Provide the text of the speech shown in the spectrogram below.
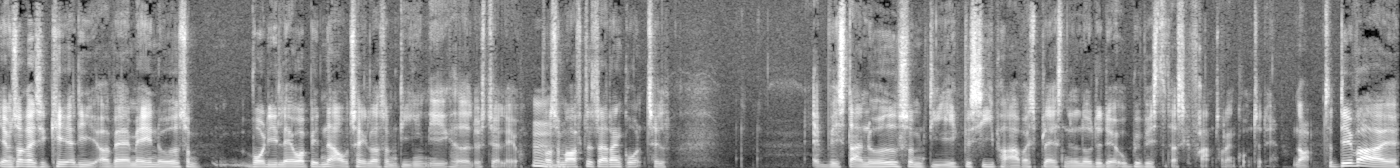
jamen så risikerer de at være med i noget, som, hvor de laver bindende aftaler, som de egentlig ikke havde lyst til at lave. Mm. For som ofte, så er der en grund til, hvis der er noget, som de ikke vil sige på arbejdspladsen, eller noget af det der ubevidste, der skal frem, så er der en grund til det. Nå, så det var, øh,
